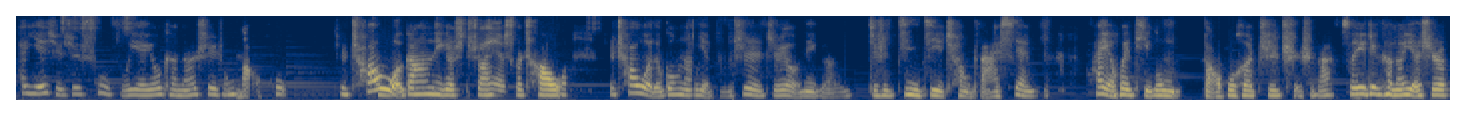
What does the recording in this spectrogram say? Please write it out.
他也许是束缚，也有可能是一种保护。就超我，刚刚那个双叶说超我，就超我的功能也不是只有那个，就是禁忌、惩罚、限制，它也会提供保护和支持，是吧？所以这可能也是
